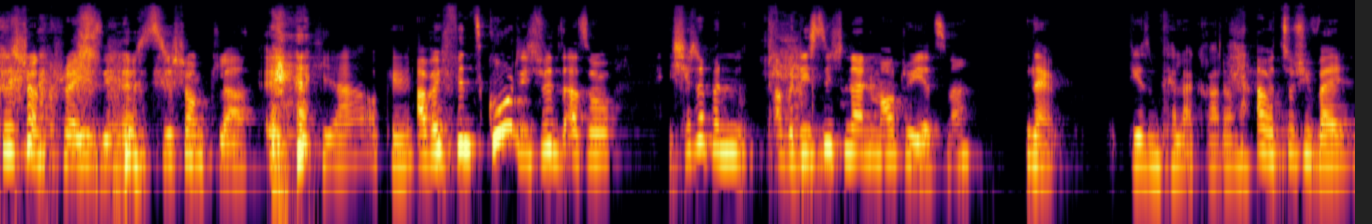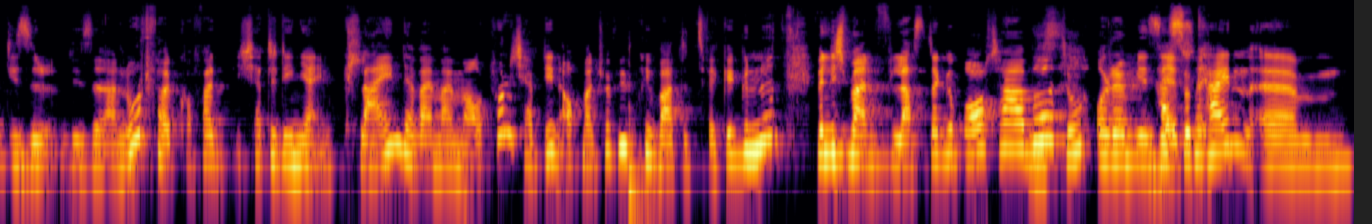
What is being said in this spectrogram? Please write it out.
das ist schon crazy, ne? das ist dir schon klar. ja, okay. Aber ich finde es gut. Ich finde also, ich hätte aber, aber die ist nicht in deinem Auto jetzt, ne? Ne, die ist im Keller gerade. Aber zum Beispiel, weil diese, dieser Notfallkoffer, ich hatte den ja in klein, der war in meinem Auto und ich habe den auch manchmal für private Zwecke genutzt, wenn ich mal ein Pflaster gebraucht habe oder mir Hast selbst. du kein, ähm,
